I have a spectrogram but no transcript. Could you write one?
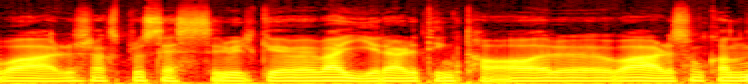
Hva er det slags prosesser? Hvilke veier er det ting tar? Eh, hva er det som kan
